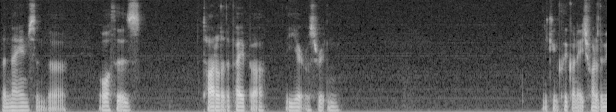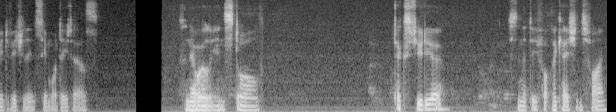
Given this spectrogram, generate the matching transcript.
the names and the authors, title of the paper, the year it was written. You can click on each one of them individually and see more details. So now we'll install TeXstudio. Just in the default location is fine.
